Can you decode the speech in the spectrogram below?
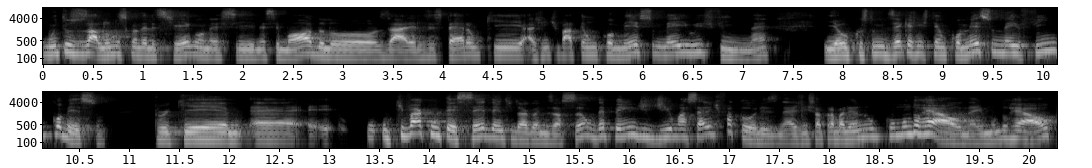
muitos dos alunos, quando eles chegam nesse, nesse módulo, Zara, eles esperam que a gente vá ter um começo, meio e fim, né? E eu costumo dizer que a gente tem um começo, meio, fim, começo, porque é, o que vai acontecer dentro da organização depende de uma série de fatores, né? A gente está trabalhando com o mundo real, né? E o mundo real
